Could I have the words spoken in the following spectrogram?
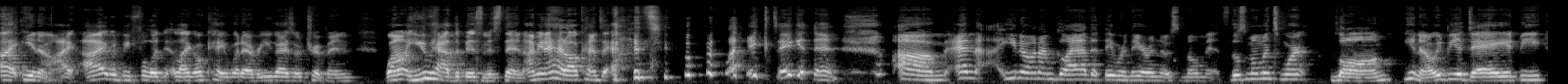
I, you know, I, I would be full of like, okay, whatever, you guys are tripping. Why don't you have the business then? I mean, I had all kinds of attitude, like, take it then. Um, and, you know, and I'm glad that they were there in those moments. Those moments weren't long, you know, it'd be a day, it'd be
